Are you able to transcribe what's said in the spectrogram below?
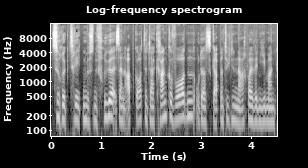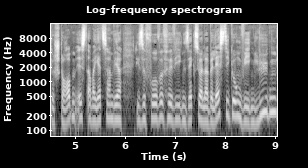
zurücktreten müssen. Früher ist ein Abgeordneter krank geworden oder es gab natürlich eine Nachwahl, wenn jemand gestorben ist. Aber jetzt haben wir diese Vorwürfe wegen sexueller Belästigung, wegen Lügen.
